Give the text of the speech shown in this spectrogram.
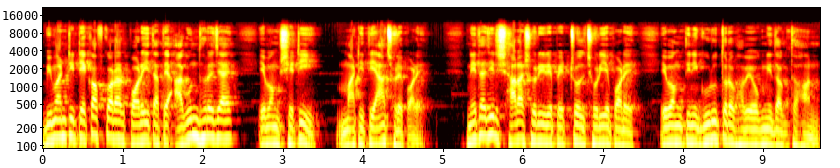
বিমানটি টেক অফ করার পরেই তাতে আগুন ধরে যায় এবং সেটি মাটিতে আছড়ে পড়ে। নেতাজির সারা শরীরে পেট্রোল ছড়িয়ে পড়ে এবং তিনি গুরুতরভাবে অগ্নিদগ্ধ হন।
